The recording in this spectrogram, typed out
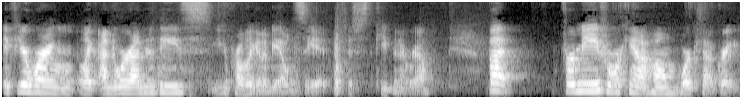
if you're wearing like underwear under these, you're probably to be able to see it. Just keeping it real. But for me, for working out at home, works out great.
